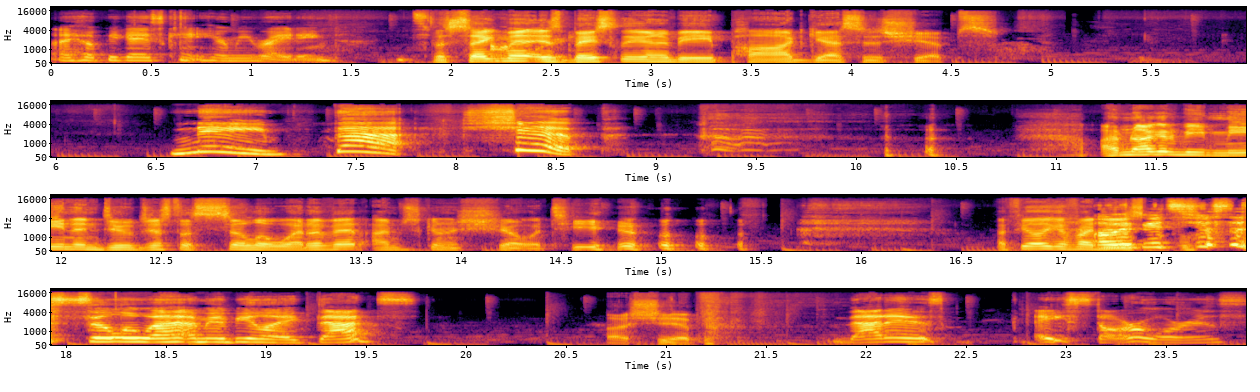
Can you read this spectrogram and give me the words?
I hope you guys can't hear me writing. It's The segment is basically going to be pod guesses ships. Name that ship. I'm not going to be mean and do just a silhouette of it. I'm just going to show it to you. I feel like if I Oh, if it's just a silhouette, I'm gonna be like, that's a ship, that is a Star Wars.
